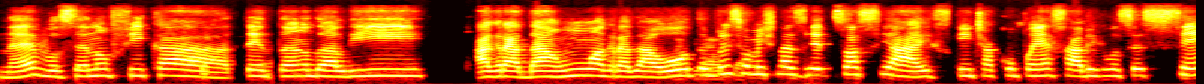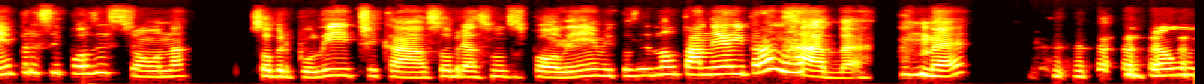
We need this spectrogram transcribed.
né? Você não fica tentando ali agradar um, agradar outro, principalmente nas redes sociais. Quem te acompanha sabe que você sempre se posiciona sobre política, sobre assuntos polêmicos, ele não está nem aí para nada, né? Então,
